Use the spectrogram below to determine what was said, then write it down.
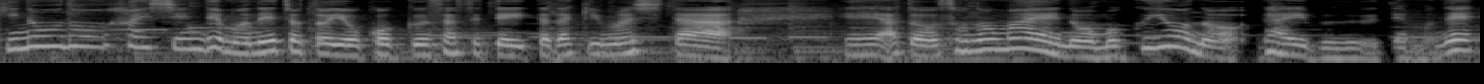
昨日の配信でもね、ちょっと予告させていただきました。えー、あと、その前の木曜のライブでもね、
